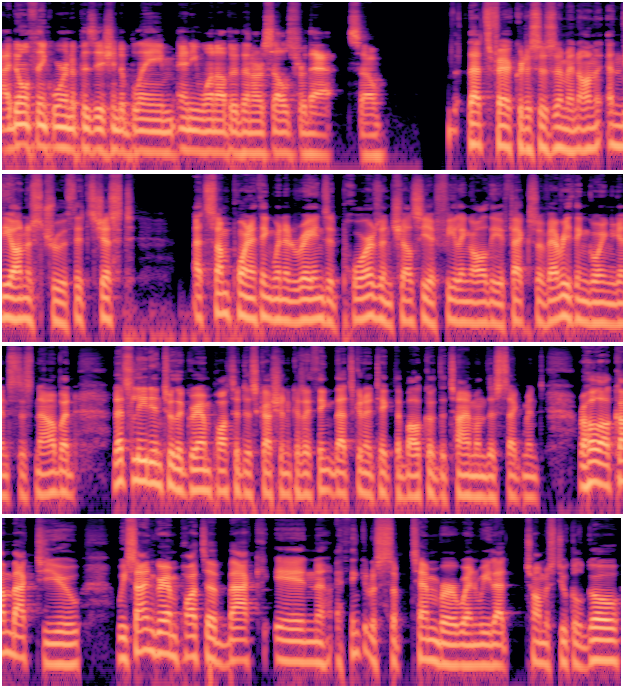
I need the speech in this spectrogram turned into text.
I don't think we're in a position to blame anyone other than ourselves for that. So that's fair criticism and on and the honest truth. It's just at some point, I think when it rains, it pours, and Chelsea are feeling all the effects of everything going against us now. But let's lead into the Graham Potter discussion because I think that's going to take the bulk of the time on this segment. Rahul, I'll come back to you. We signed Graham Potter back in, I think it was September when we let Thomas Tuchel go.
